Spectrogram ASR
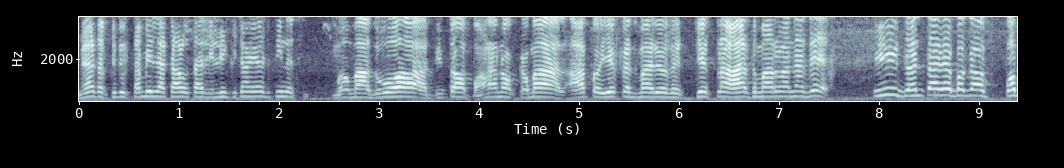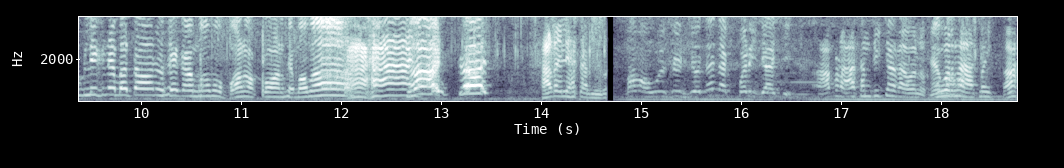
મેં તો કીધું તબેલા ટાળો તારી લિંક ચાય અડતી નથી. મમા ધોવા દીતો ભાણાનો કમાલ. આ તો એક જ માર્યો છે. જેટલા હાથ મારવાના છે ઈ જનતાને બગા પબ્લિક ને બતાવવાનું છે કે આ મામો ભાણો કોણ છે મામા? હટ, હટ. હાડા લે મામા ઉલસીડ છો ને પડી જાશી આપણા હાથમાંથી ક્યાં એમાં. કુંવરના હાથમાં. હા?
